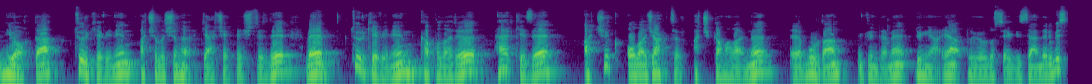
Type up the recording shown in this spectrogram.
New York'ta Türk Evi'nin açılışını gerçekleştirdi ve Türk Evi'nin kapıları herkese açık olacaktır açıklamalarını buradan gündeme dünyaya duyurdu sevgili izleyenlerimiz.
